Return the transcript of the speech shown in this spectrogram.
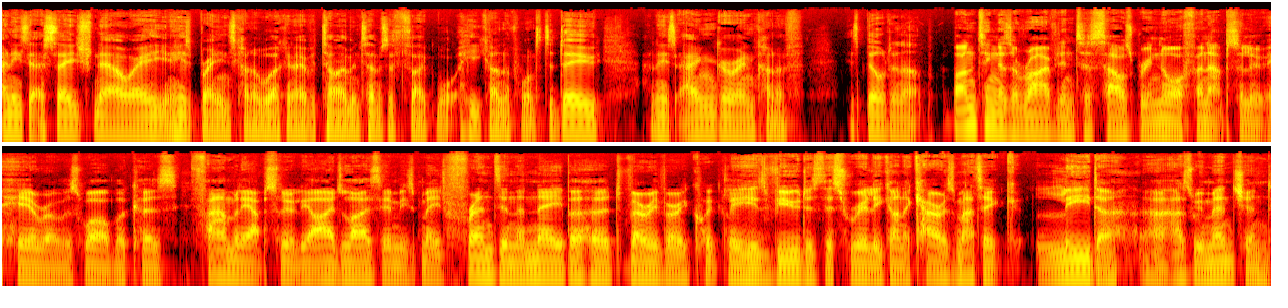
And he's at a stage now where he, his brain's kind of working overtime in terms of like what he kind of wants to do, and his anger and kind of is building up. Bunting has arrived into Salisbury North an absolute hero as well because family absolutely idolise him. He's made friends in the neighbourhood very, very quickly. He's viewed as this really kind of charismatic leader, uh, as we mentioned,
